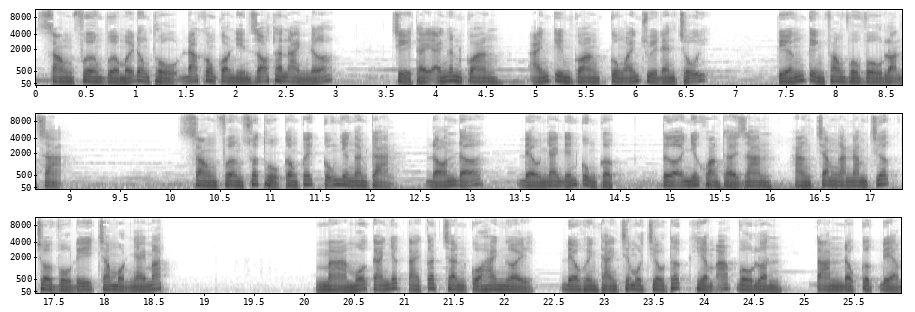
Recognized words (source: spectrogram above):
Song phương vừa mới đồng thủ đã không còn nhìn rõ thân ảnh nữa. Chỉ thấy ánh ngân quang, ánh kim quang cùng ánh chùy đen chuỗi. tiếng kình phong vù vù loạn xạ. Song phương xuất thủ công kích cũng như ngăn cản, đón đỡ, đều nhanh đến cùng cực tựa như khoảng thời gian hàng trăm ngàn năm trước trôi vù đi trong một nháy mắt mà mỗi cái nhấc tay cất chân của hai người đều hình thành trên một chiêu thức hiểm ác vô luân, tàn độc cực điểm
